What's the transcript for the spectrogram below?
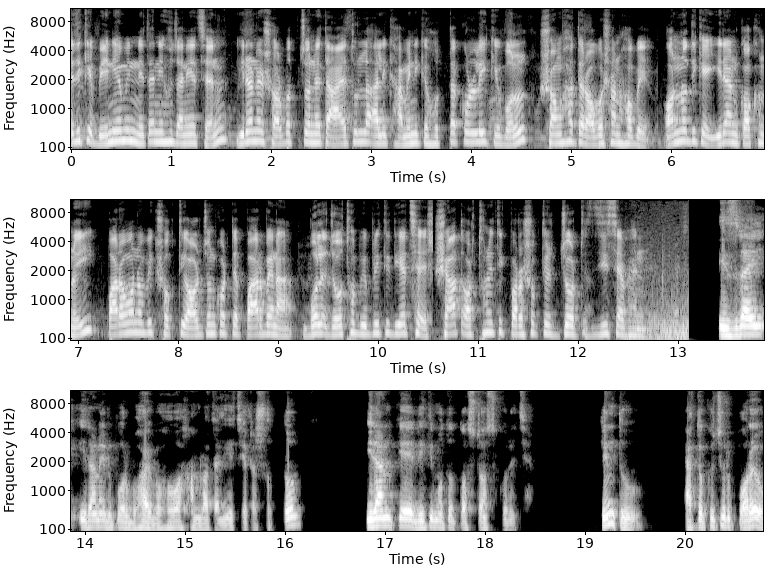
এদিকে বেনিয়ামিন নেতানিয়াহু জানিয়েছেন ইরানের সর্বোচ্চ নেতা আয়াতুল্লাহ আলী খামিনিকে হত্যা করলেই কেবল সংঘাতের অবসান হবে। অন্যদিকে ইরান কখনোই পারমাণবিক শক্তি অর্জন করতে পারবে না বলে যৌথ বিবৃতি দিয়েছে সাত অর্থনৈতিক পরাশক্তির জোট জি সেভেন। ইসরায়েল ইরানের উপর ভয়াবহ হামলা চালিয়েছে এটা সত্য। ইরানকে রীতিমতো তছনছ করেছে। কিন্তু এত কিছুর পরেও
